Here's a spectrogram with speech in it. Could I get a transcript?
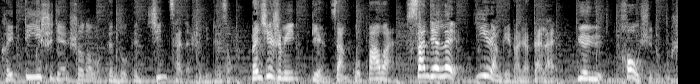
可以第一时间收到我更多更精彩的视频推送。本期视频点赞过八万，三天内依然给大家带来越狱后续的故事。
